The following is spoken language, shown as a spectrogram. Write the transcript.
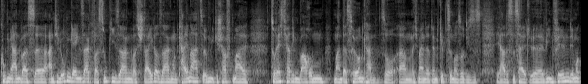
gucke mir an, was äh, Antilopengang sagt, was Suki sagen, was Steiger sagen und keiner hat es irgendwie geschafft, mal zu rechtfertigen, warum man das hören kann. So, ähm, ich meine, dann gibt's immer so dieses, ja, das ist halt äh, wie ein Film, den man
